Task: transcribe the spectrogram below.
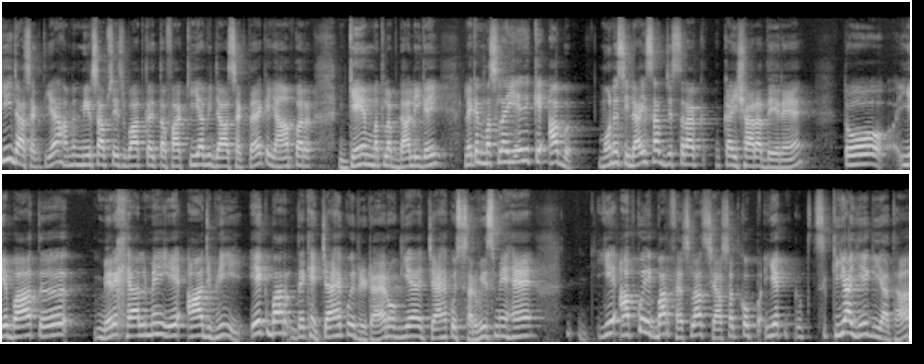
की जा सकती है? हामिद मीर साहब से इस बात का इतफाक किया भी जा सकता है कि यहाँ पर गेम मतलब डाली गई। लेकिन मसला ये है कि अब मोने सिलाई साहब जिस तरह का इशारा दे रहे हैं तो ये बात मेरे ख्याल में ये आज भी एक बार देखें, चाहे कोई रिटायर हो गया है, चाहे कोई सर्विस में है, ये आपको एक बार फैसला सियासत को ये किया ये गया था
